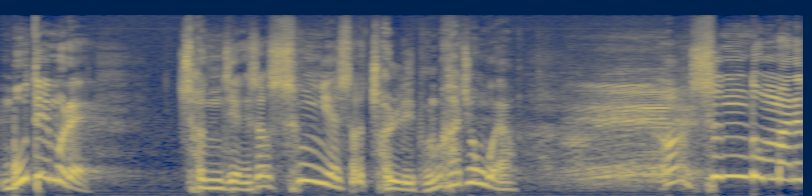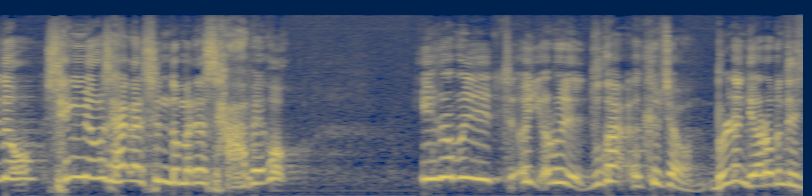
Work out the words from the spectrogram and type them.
뭐 때문에? 전쟁에서 승리해서 전리품을 가져온 거야. 어? 쓴 돈만 해도 생명사가 쓴 돈만 해도 400억. 여러분이 어, 여러분 누가 그죠? 물론 여러분들이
